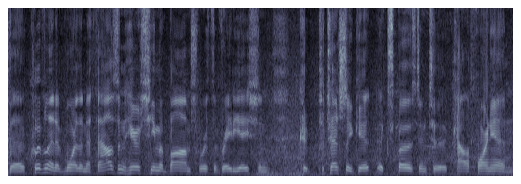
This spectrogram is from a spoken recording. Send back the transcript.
the equivalent of more than a thousand Hiroshima bombs worth of radiation could potentially get exposed into California and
